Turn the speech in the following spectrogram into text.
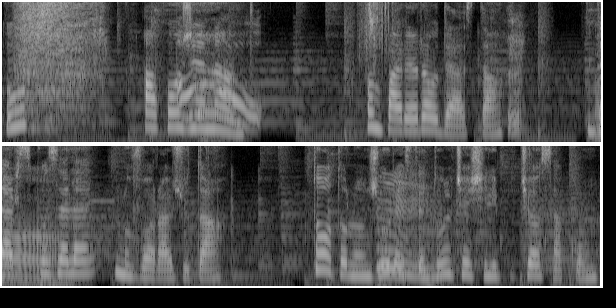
Ups! A fost oh. jenant! Îmi pare rău de asta, dar oh. scuzele nu vor ajuta. Totul în jur hmm. este dulce și lipicios acum.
